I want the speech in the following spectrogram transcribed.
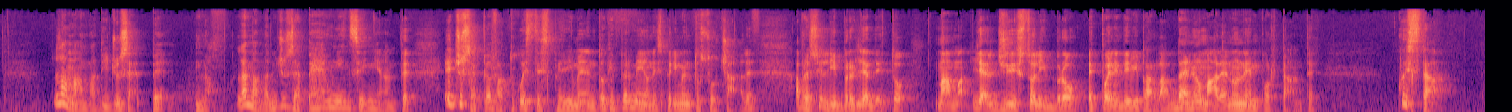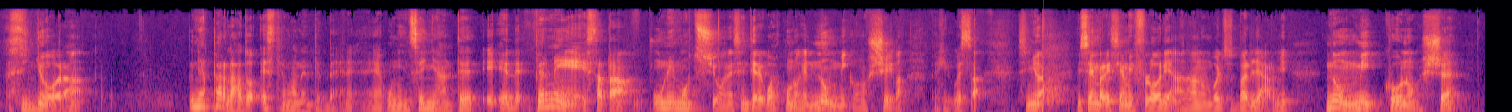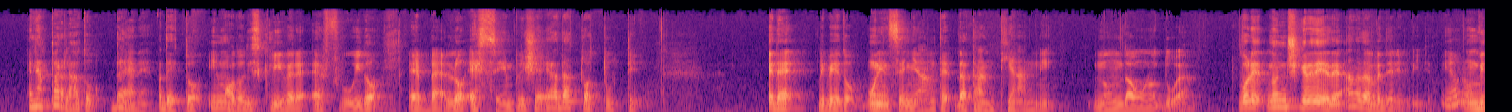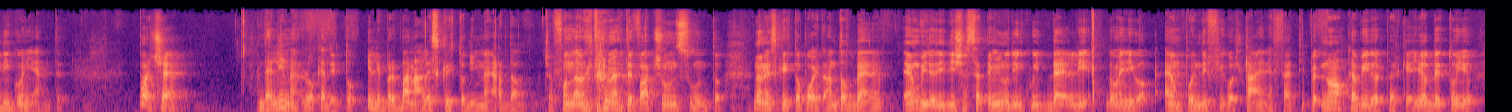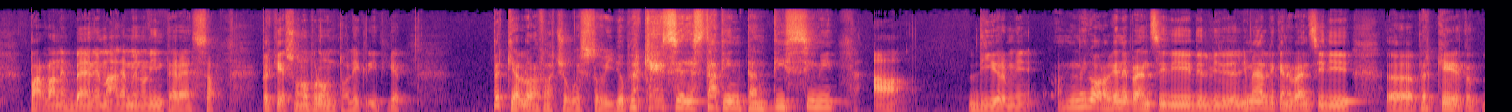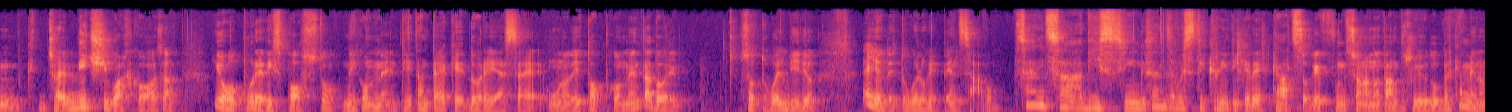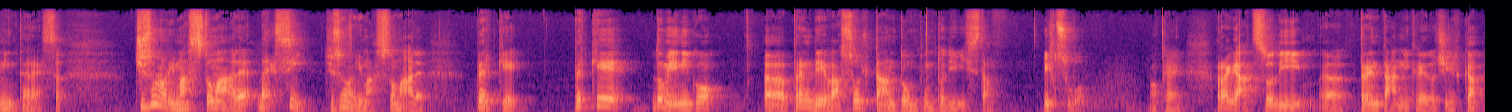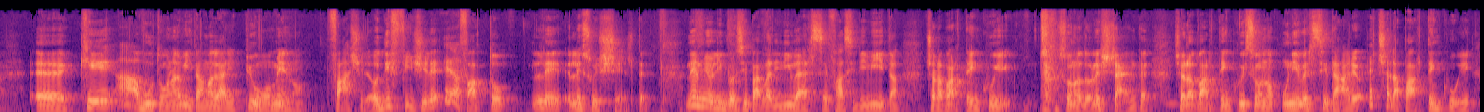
La mamma di Giuseppe No, la mamma di Giuseppe è un insegnante e Giuseppe ha fatto questo esperimento che per me è un esperimento sociale. Ha preso il libro e gli ha detto mamma, leggi questo libro e poi ne devi parlare, bene o male non è importante. Questa signora ne ha parlato estremamente bene, è un insegnante ed per me è stata un'emozione sentire qualcuno che non mi conosceva, perché questa signora mi sembra che si chiami Floriana, non voglio sbagliarmi, non mi conosce e ne ha parlato bene, ha detto il modo di scrivere è fluido, è bello, è semplice, è adatto a tutti. Ed è, ripeto, un insegnante da tanti anni, non da uno o due. Vole- non ci credete? Andate a vedere il video, io non vi dico niente. Poi c'è Delli Mello che ha detto il libro è banale, è scritto di merda. Cioè fondamentalmente faccio un sunto, non è scritto poi tanto bene. È un video di 17 minuti in cui Delli, Domenico, è un po' in difficoltà in effetti. Non ho capito il perché, gli ho detto io parlane bene, male, a me non interessa, perché sono pronto alle critiche. Perché allora faccio questo video? Perché siete stati in tantissimi a dirmi Nicola che ne pensi di, del video degli Melli, che ne pensi di... Uh, perché, cioè, dici qualcosa. Io ho pure risposto nei commenti, tant'è che dovrei essere uno dei top commentatori sotto quel video e gli ho detto quello che pensavo, senza dissing, senza queste critiche del cazzo che funzionano tanto su YouTube, perché a me non interessa. Ci sono rimasto male? Beh sì, ci sono rimasto male. Perché? Perché Domenico eh, prendeva soltanto un punto di vista, il suo, ok? Ragazzo di eh, 30 anni, credo circa, eh, che ha avuto una vita magari più o meno facile o difficile e ha fatto le, le, sue scelte. Nel mio libro si parla di diverse fasi di vita, c'è la parte in cui sono adolescente, c'è la parte in cui sono universitario e c'è la parte in cui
